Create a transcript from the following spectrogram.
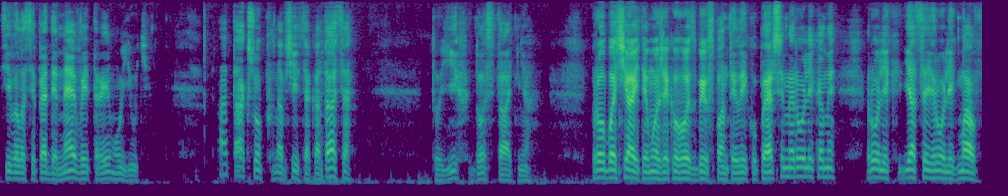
ці велосипеди не витримують. А так, щоб навчитися кататися, то їх достатньо. Пробачайте, може, кого збив з пантелику першими роликами. Ролик, я цей ролик мав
